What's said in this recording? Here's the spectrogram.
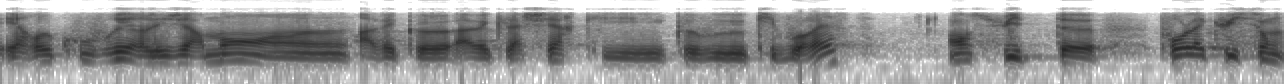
et recouvrir légèrement avec, avec la chair qui, qui vous reste. Ensuite, pour la cuisson,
